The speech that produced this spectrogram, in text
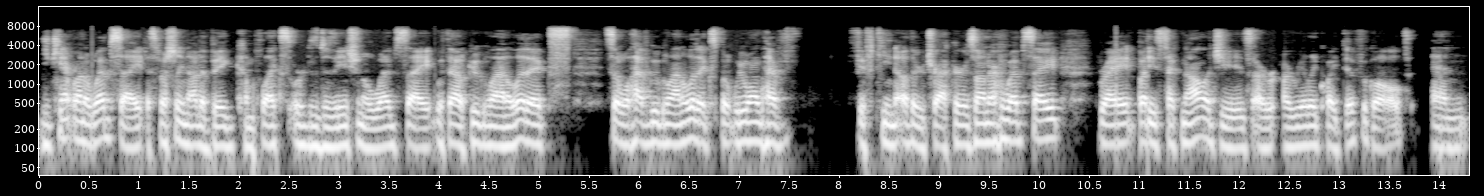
you can't run a website, especially not a big, complex organizational website without Google Analytics. So we'll have Google Analytics, but we won't have 15 other trackers on our website, right? But these technologies are, are really quite difficult and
